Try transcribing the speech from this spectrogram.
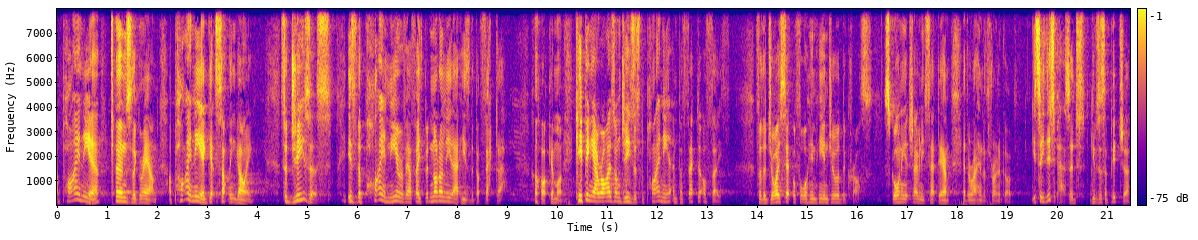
A pioneer turns the ground. A pioneer gets something going. So Jesus is the pioneer of our faith, but not only that, he's the perfecter. Oh, come on. Keeping our eyes on Jesus, the pioneer and perfecter of faith. For the joy set before him, he endured the cross, scorning its shame, and he sat down at the right hand of the throne of God. You see, this passage gives us a picture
